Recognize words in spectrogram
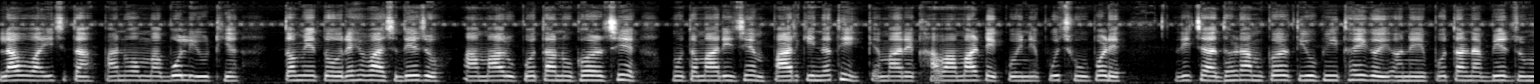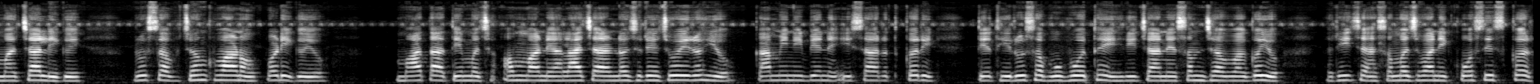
લાવવા ઈચ્છતા ભાનુઅમ્મા બોલી ઉઠ્યા, તમે તો રહેવા જ દેજો. આ મારું પોતાનું ઘર છે. હું તમારી જેમ પારકી નથી કે મારે ખાવા માટે કોઈને પૂછવું પડે. રીચા ધડામ કરતી ઊભી થઈ ગઈ અને પોતાના બેડરૂમમાં ચાલી ગઈ. ઋષભ ઝંખવાણો પડી ગયો. માતા તેમજ અમ્માને લાચાર નજરે જોઈ રહ્યો. કામિની બેને ઈશારત કરી તેથી ઋષભ ઊભો થઈ રીચાને સમજાવવા ગયો, રીચા, સમજવાની કોશિશ કર.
